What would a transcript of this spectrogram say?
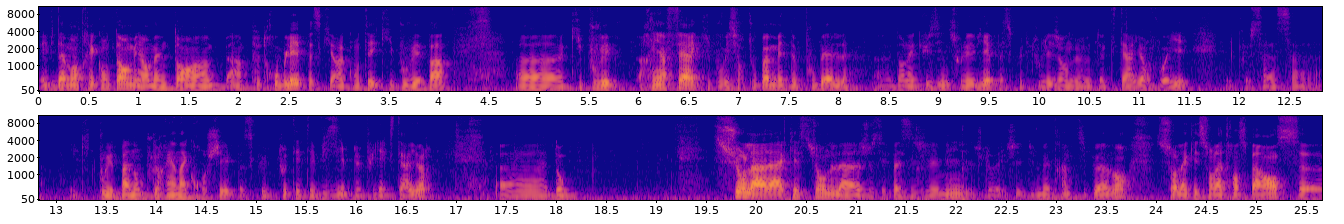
évidemment très content, mais en même temps un, peu troublé parce qu'il racontait qu'il pouvait pas, qu'il pouvait rien faire et qu'il pouvait surtout pas mettre de poubelle dans la cuisine sous l'évier parce que tous les gens de, l'extérieur voyaient et que ça, et qu'il ne pouvait pas non plus rien accrocher parce que tout était visible depuis l'extérieur. donc sur la, question de la, je sais pas si je l'ai mis, j'ai dû le mettre un petit peu avant, sur la question de la transparence euh,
